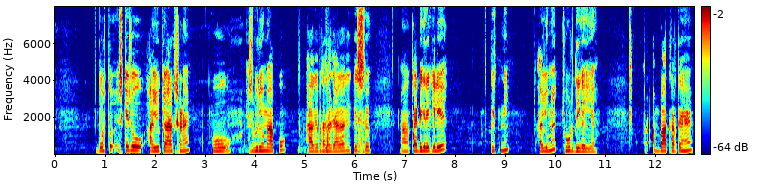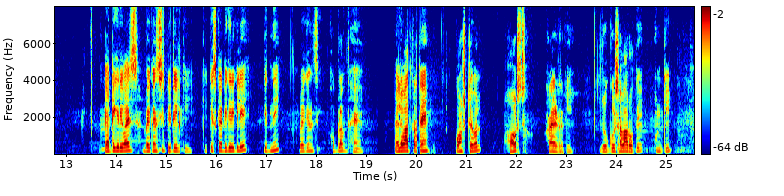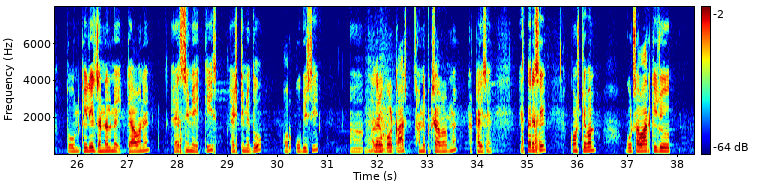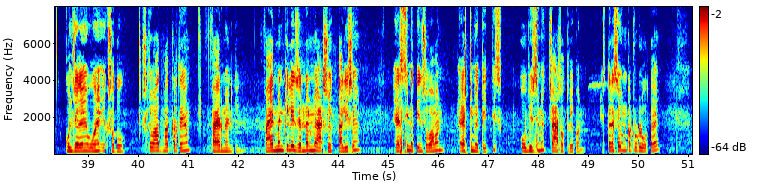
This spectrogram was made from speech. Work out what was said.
दोस्तों, इसके जो आयु के आरक्षण हैं, वो इस वीडियो में आपको आगे पता चल जाएगा कि किस कैटेगरी के लिए कितनी आयु में छूट दी गई है। और अब बात करते हैं कैटेगरी वाइज वैकेंसी डिटेल की, कि किस कैटेगरी के लिए कितनी वैकेंसी उपलब्ध हैं। पहले बात करते हैं कांस्टेबल हॉर्स राइडर की, जो घुड़सवार होते हैं उनकी। तो उनके लिए जनरल में इक्यावन है, एससी में इक्कीस, एसटी में दो और ओबीसी अदर रिकॉर्ड कास्ट अन्य पिछड़ा वर्ग में अट्ठाईस है। इस तरह से कांस्टेबल घुड़सवार की जो कुल जगह है वो है दो। उसके बाद बात करते हैं हम फायरमैन की। फायरमैन के लिए जनरल में आठ सौ इकतालीस है, एससी में तीन सौ बावन एस में तैंतीस ओ में चार सौ तिरपन। इस तरह से उनका टोटल होता है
